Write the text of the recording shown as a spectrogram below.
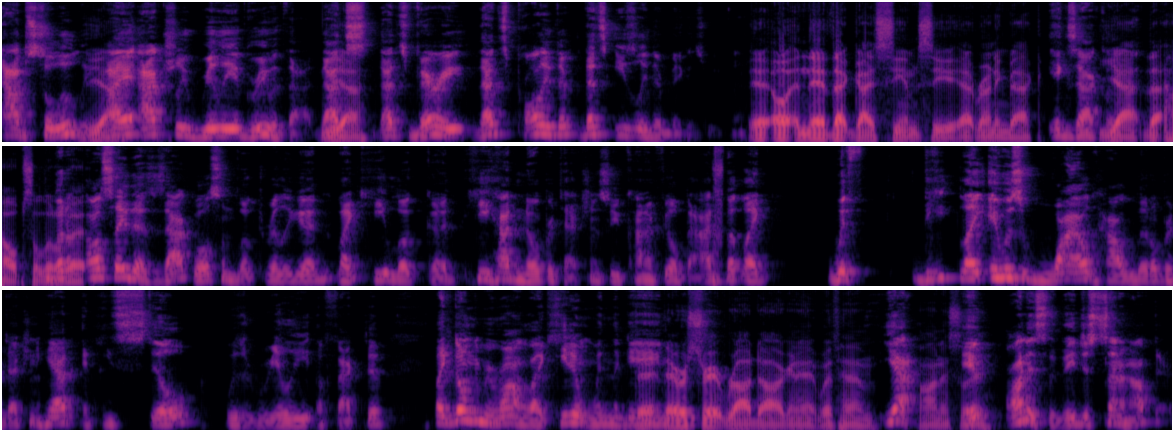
Absolutely, Yeah. I actually really agree with that. That's that's very that's probably their, that's easily their biggest weakness. Eh, oh, and they have that guy CMC at running back. Exactly. Yeah, that helps a little but bit. I'll say this: Zach Wilson looked really good. Like he looked good. He had no protection, so you kind of feel bad. But like with the like, it was wild how little protection he had, and he still was really effective. Like, don't get me wrong. Like he didn't win the game. They, they were straight raw dogging it with him. Yeah. honestly. It, honestly, they just sent him out there.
